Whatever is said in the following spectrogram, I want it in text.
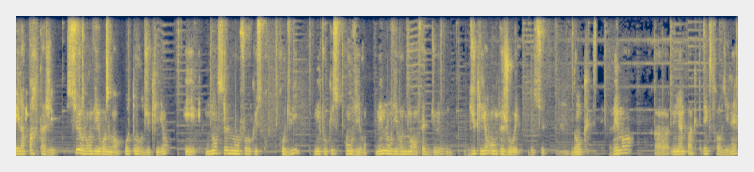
et la partager sur l'environnement autour du client et non seulement focus produit, mais focus environ. Même l'environnement en fait du, du, client, on peut jouer dessus. Mhm. Donc, vraiment euh, un impact extraordinaire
